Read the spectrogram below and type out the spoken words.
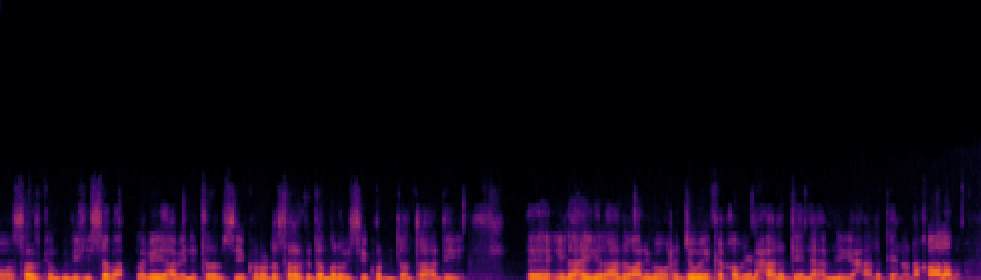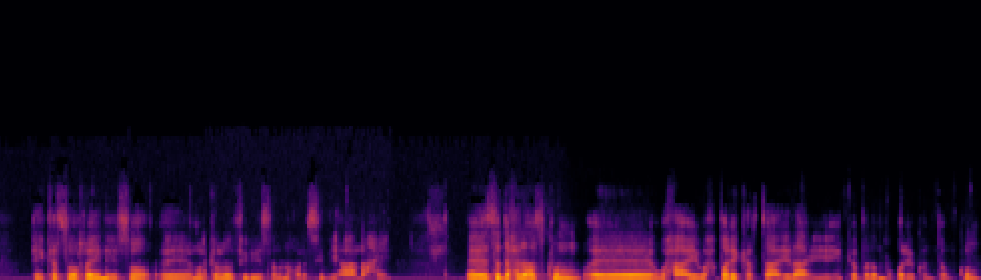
oo sanadkan gudihiisaba laga yaabo inay tiradu sii korodho. Sanadka dambena way sii kordhi doontaa haddii ilaahay yiraahdo aniga oo rajo weyn ka qaba in xaaladeena amni iyo xaaladeena dhaqaalaba ay ka soo reynayso marka loo fiiriyo sanado hore sidii aan ahayn. Saddexdaas kun waxa ay waxbari kartaa ilaa iyo in ka badan boqol iyo konton kun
